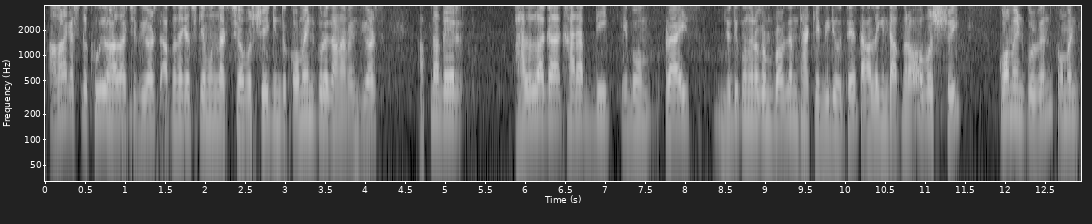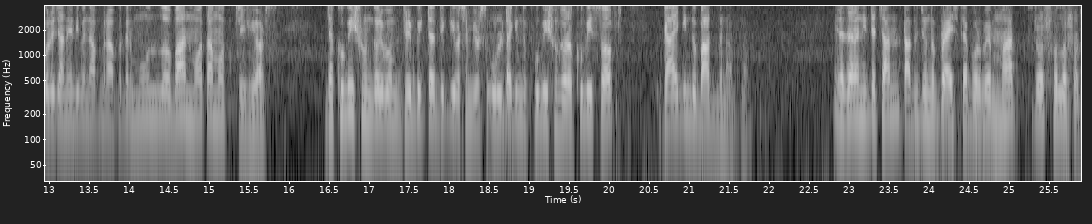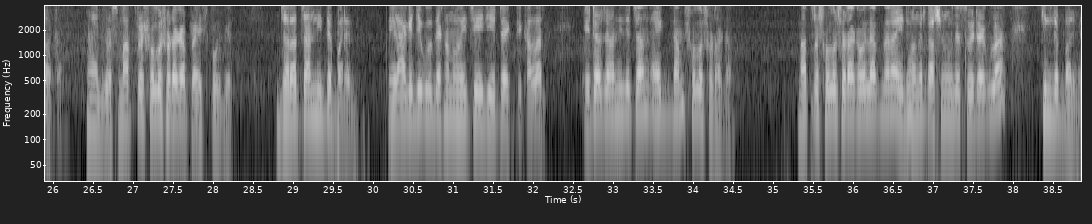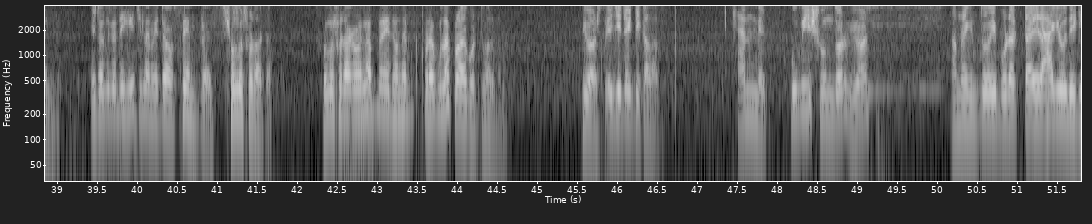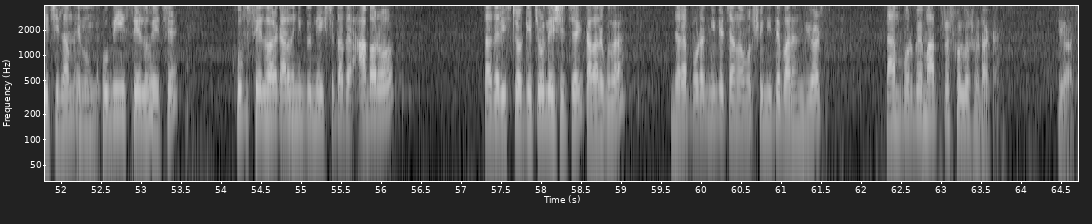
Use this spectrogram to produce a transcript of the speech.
আমার কাছে তো খুবই ভালো লাগছে ভিউয়ার্স আপনাদের কাছে কেমন লাগছে অবশ্যই কিন্তু কমেন্ট করে জানাবেন ভিউয়ার্স আপনাদের ভালো লাগা, খারাপ দিক এবং প্রাইস যদি কোনো রকম প্রবলেম থাকে ভিডিওতে তাহলে কিন্তু আপনারা অবশ্যই কমেন্ট করবেন। কমেন্ট করে জানিয়ে দিবেন আপনারা আপনাদের মূল্যবান মতামতটি ভিউয়ার্স এটা খুবই সুন্দর এবং ফেব্রিকটা দেখতে পাচ্ছেন ভিউয়ার্স উলটা কিন্তু খুবই সুন্দর আর খুবই সফট গায়ে কিন্তু বাঁধবে না আপনার। এটা যারা নিতে চান, তাদের জন্য প্রাইসটা পড়বে মাত্র ষোলোশো টাকা। হ্যাঁ ভিউয়ার্স মাত্র ষোলোশো টাকা প্রাইস পড়বে। যারা চান নিতে পারেন। এর আগে যেগুলো দেখানো হয়েছে, এই যে এটা একটি কালার এটা যারা নিতে চান, একদম ষোলোশো টাকা। মাত্র ষোলোশো টাকা হলে আপনারা এই ধরনের কাশ্মীরের সোয়েটারগুলো কিনতে পারবেন। এটা যেটা দেখিয়েছিলাম, এটাও সেম প্রাইস ষোলোশো টাকা। ষোলোশো টাকা হলে আপনারা এই ধরনের প্রোডাক্টগুলো ক্রয় করতে পারবেন। ভিউয়ার্স এই যেটা একটি কালার হ্যান্ডমেড খুবই সুন্দর ভিউয়ার্স আমরা কিন্তু এই প্রোডাক্টটা এর আগেও দেখেছিলাম এবং খুবই সেল হয়েছে। খুব সেল হওয়ার কারণে কিন্তু নেক্সট তাদের আবারও তাদের স্টকে চলে এসেছে কালারগুলা যারা প্রোডাক্ট নিতে চান অবশ্যই নিতে পারেন ভিউয়ার্স দাম পড়বে মাত্র ষোলোশো টাকা ভিউয়ার্স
